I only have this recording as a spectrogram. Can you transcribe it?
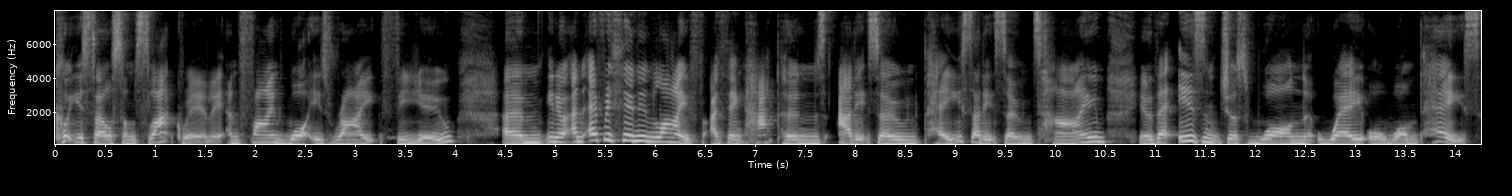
cut yourself some slack, really, and find what is right for you. Um, you know, and everything in life, I think, happens at its own pace, at its own time. You know, there isn't just one way or one pace.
